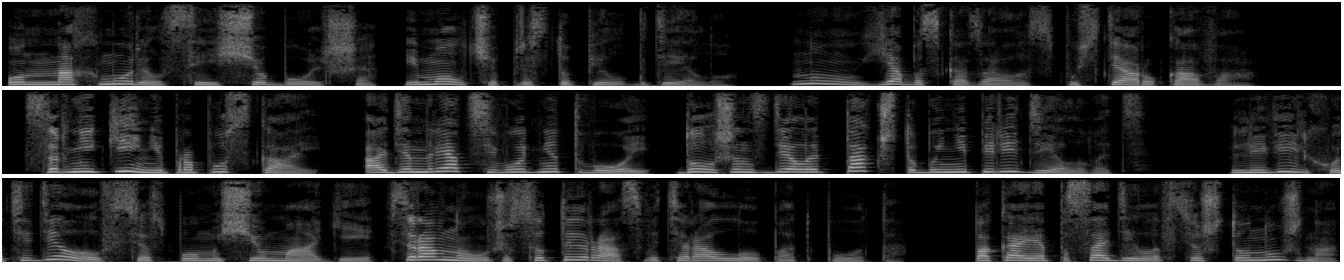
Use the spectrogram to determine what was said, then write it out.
Он нахмурился еще больше и молча приступил к делу. Ну, я бы сказала, спустя рукава. Сорняки не пропускай. Один ряд сегодня твой. Должен сделать так, чтобы не переделывать. Левиль хоть и делал все с помощью магии, все равно уже сотый раз вытирал лоб от пота. Пока я посадила все, что нужно,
